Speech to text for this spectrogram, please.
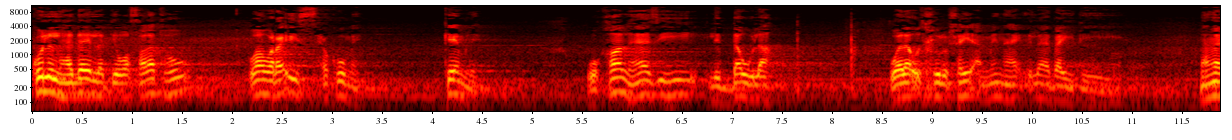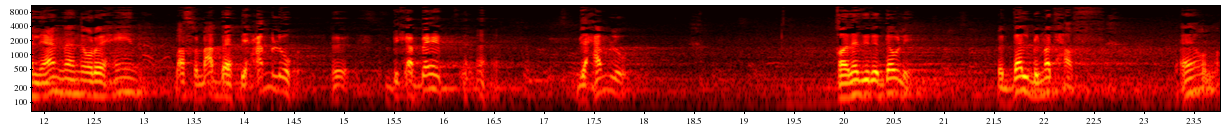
كل الهدايا التي وصلته وهو رئيس حكومة كاملة. وقال هذه للدولة ولا أدخل شيئا منها إلى بيتي. نحن اللي عندنا أنه رايحين مصر بعد بيحملوا بكبات بيحملوا. قال هذه للدولة بتدل بالمتحف. إيه والله.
